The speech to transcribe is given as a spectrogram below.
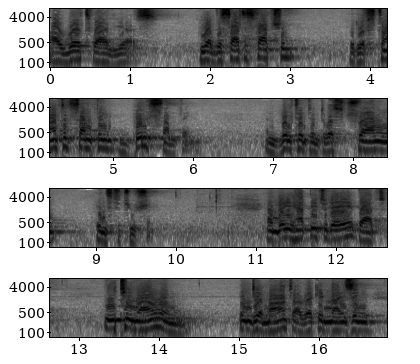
are worthwhile years. You have the satisfaction that you have started something, built something, and built it into a strong institution. I'm very happy today that ET Now and IndiaMart are recognizing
